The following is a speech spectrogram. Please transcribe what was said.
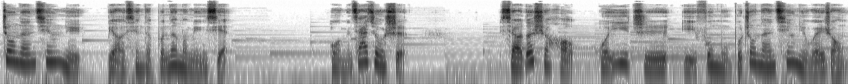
重男轻女表现的不那么明显，我们家就是。小的时候，我一直以父母不重男轻女为荣，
